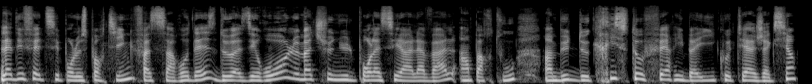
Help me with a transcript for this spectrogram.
La défaite, c'est pour le Sporting face à Rodez, 2 à 0. Le match nul pour la CA à Laval, un partout. Un but de Christopher Ibaï côté ajaxien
